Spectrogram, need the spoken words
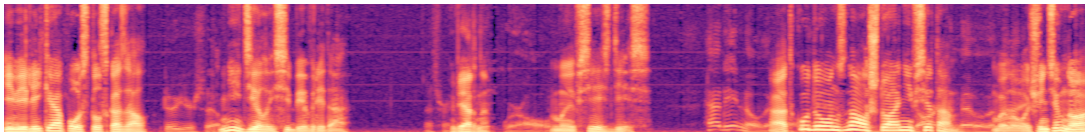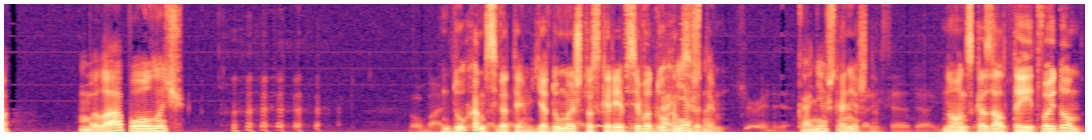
И великий апостол сказал, «Не делай себе вреда. Верно. Мы все здесь». Откуда он знал, что они все там? Было очень темно. Была полночь. Духом Святым? Я думаю, что, скорее всего, Духом Конечно. Святым. Конечно. Конечно. Но он сказал, ты и твой дом.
